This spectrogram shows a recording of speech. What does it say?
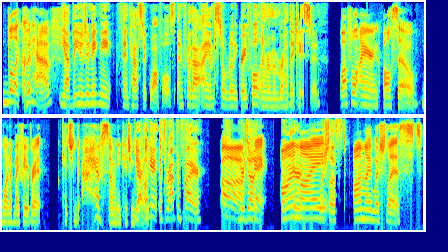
well, I could have. Yeah, but you did make me fantastic waffles, and for that I am still really grateful and remember how they tasted. Waffle iron also one of my favorite kitchen. I have so many kitchen Yeah, gadgets. Yeah, okay, it's rapid fire. Ah, You're done. Okay, What's on my wish list? on my wish list.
